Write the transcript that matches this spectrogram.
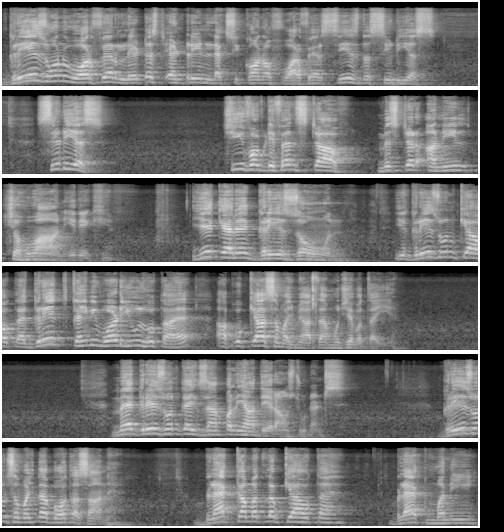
grey zone warfare latest entry in lexicon of warfare says the CDS CDS chief of defence staff mister Anil Chauhan ये देखिए। ये कह रहे हैं ग्रे जोन ये ग्रे जोन क्या होता है? ग्रे कहीं भी वर्ड यूज़ होता है, आपको क्या समझ में आता है, मुझे बताइए। मैं ग्रे जोन का एग्ज़ाम्पल यहाँ दे रहा हूँ स्टूडेंट्स ग्रे जोन समझना बहुत आसान है। ब्लैक का मतलब क्या होता है? ब्लैक मनी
